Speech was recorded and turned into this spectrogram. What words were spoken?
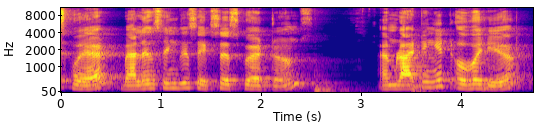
square balancing this x square terms I am writing it over here.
